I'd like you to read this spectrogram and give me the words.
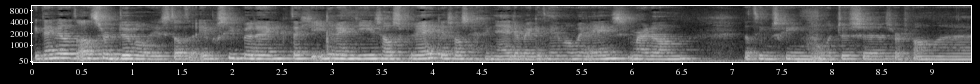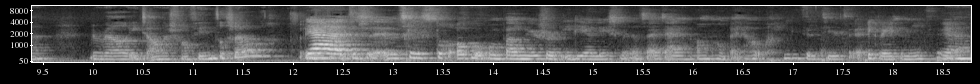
Ik denk dat het altijd een soort dubbel is. Dat in principe denk ik dat je iedereen die je zal spreken zal zeggen: nee, daar ben ik het helemaal mee eens. Maar dan dat hij misschien ondertussen soort van uh, er wel iets anders van vindt of zo. Ja, het is, eh, misschien is het toch ook op een bepaalde manier een soort idealisme. Dat ze uiteindelijk allemaal bij de hogere literatuur terecht. Ik weet het niet. Ja. Ja.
